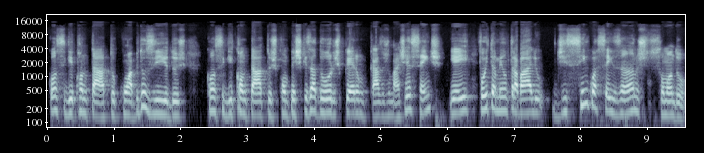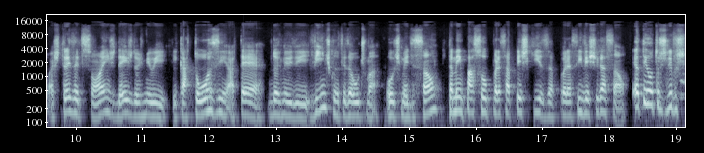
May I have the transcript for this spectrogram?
consegui contato com abduzidos, consegui contatos com pesquisadores, porque eram casos mais recentes. E aí foi também um trabalho de cinco a seis anos, somando as três edições, desde 2014 até 2020, quando eu fiz a última, última edição. Também passou por essa pesquisa, por essa investigação. Eu tenho outros livros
